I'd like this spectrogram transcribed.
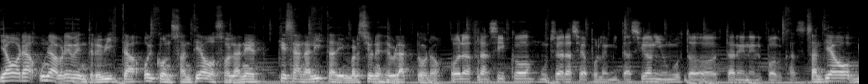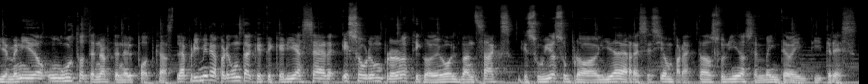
Y ahora una breve entrevista hoy con Santiago Solanet, que es analista de inversiones de Black Toro. Hola Francisco, muchas gracias por la invitación y un gusto estar en el podcast. Santiago, bienvenido, un gusto tenerte en el podcast. La primera pregunta que te quería hacer es sobre un pronóstico de Goldman Sachs que subió su probabilidad de recesión para Estados Unidos en 2023.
